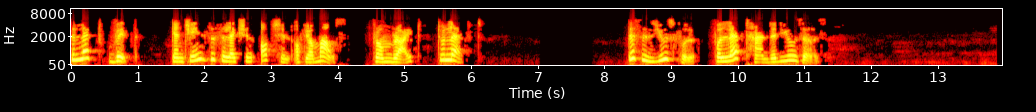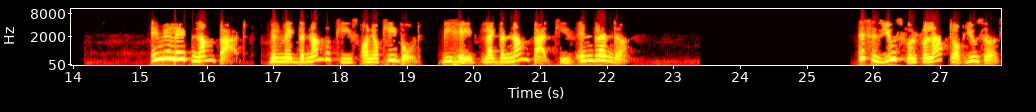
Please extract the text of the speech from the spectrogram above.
Select With can change the selection option of your mouse from right to left. This is useful for left-handed users. Emulate numpad will make the number keys on your keyboard behave like the numpad keys in Blender. This is useful for laptop users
